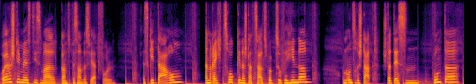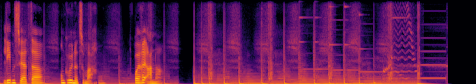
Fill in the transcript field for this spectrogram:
Eure Stimme ist diesmal ganz besonders wertvoll. Es geht darum, einen Rechtsruck in der Stadt Salzburg zu verhindern und unsere Stadt stattdessen bunter, lebenswerter und grüner zu machen. Eure Anna.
